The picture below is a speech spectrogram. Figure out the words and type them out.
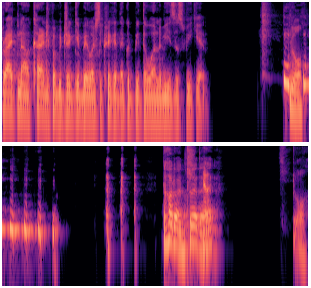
right now. Currently, probably drinking beer, watching cricket. That could beat the Wallabies this weekend. Sure. Not on Twitter. Sure.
